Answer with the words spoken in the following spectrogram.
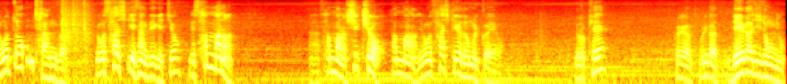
요건 조금 작은 거. 요건 40개 이상 되겠죠? 이게 3만 원. 아, 3만 원. 10kg 3만 원. 요건 40개가 넘을 거예요. 요렇게. 그래 우리가 네 가지 종류.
